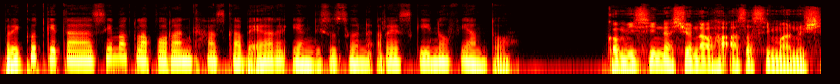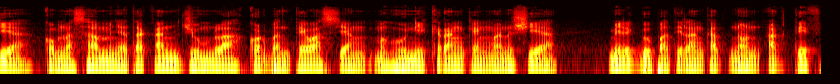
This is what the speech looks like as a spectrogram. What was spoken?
Berikut kita simak laporan khas KBR yang disusun Reski Novianto. Komisi Nasional Hak Asasi Manusia, Komnas HAM menyatakan jumlah korban tewas yang menghuni kerangkeng manusia milik Bupati Langkat non-aktif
